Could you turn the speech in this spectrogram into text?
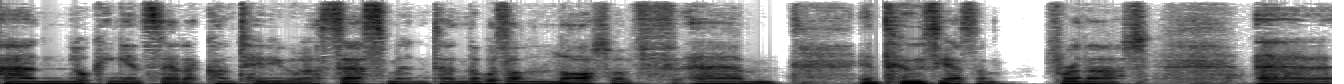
and looking instead at continual assessment. And there was a lot of um, enthusiasm for that. Uh,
